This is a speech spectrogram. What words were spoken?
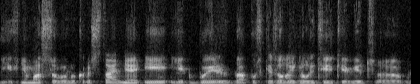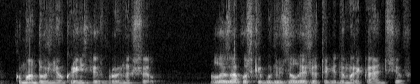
їхнє масове використання, і якби запуски залежали тільки від е, командування українських збройних сил. Але запуски будуть залежати від американців.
